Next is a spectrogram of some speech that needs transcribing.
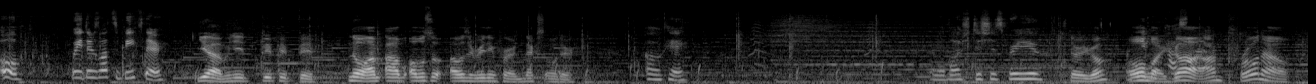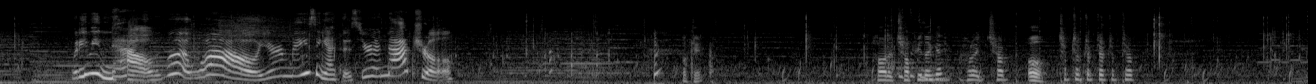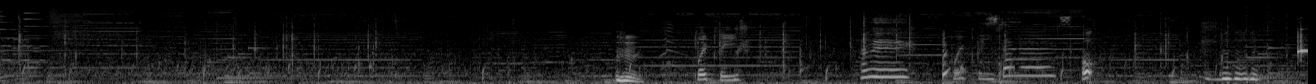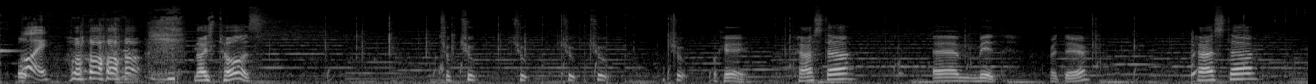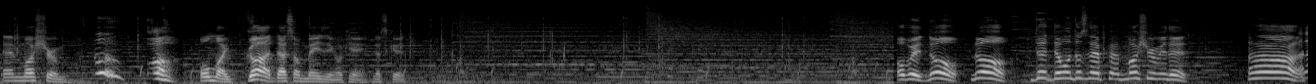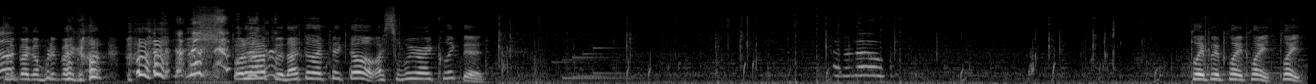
Oh, wait. There's lots of beef there. Yeah, we need beef, beef, beef. No, I'm. I, I was. I was reading for next order. Oh, okay. I will wash dishes for you. There you go. Oh my god, that. I'm pro now. What do you mean now? What? Wow, you're amazing at this. You're a natural. Okay. How to chop it again? How to chop? Oh, chop, chop, chop, chop, chop, chop. Plate, please. Coming. Plate, please. Stairs. Oh. Oh. Nice toss. Chuk, chuk, chuk, chuk, chuk, chuk. Okay. Pasta and meat. Right there. Pasta and mushroom. Ooh. Oh, oh my god, that's amazing. Okay, that's good. Oh wait, no, no, that that one doesn't have mushroom in it. Ah, put it back on, put it back on. what happened? I thought I picked up. I swear I clicked it. I don't know. Plate, plate, plate, plate, plate.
